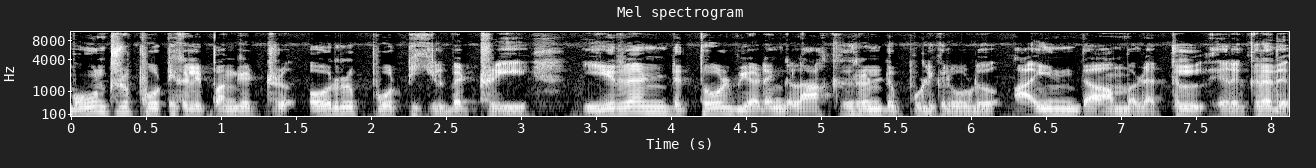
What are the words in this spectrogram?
மூன்று போட்டிகளில் பங்கேற்று ஒரு போட்டியில் வெற்றி இரண்டு தோல்வி அடங்கலாக இரண்டு புள்ளிகளோடு ஐந்தாம் இடத்தில் இருக்கிறது.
